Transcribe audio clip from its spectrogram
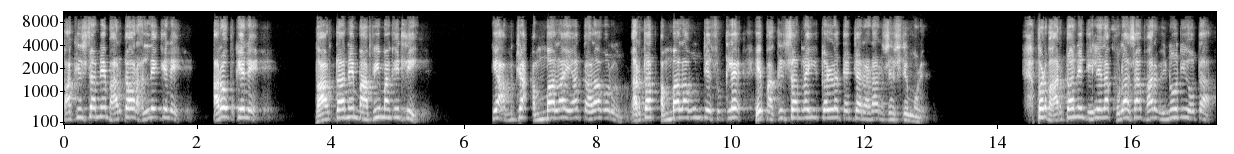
पाकिस्तानने भारतावर हल्ले केले आरोप केले. भारताने माफी मागितली. की आमच्या अंबाला या तळावरून अर्थात अंबालाहून ते सुटले हे पाकिस्तानलाही कळलं त्यांच्या रडार सिस्टीममुळे. पण भारताने दिलेला खुलासा फार विनोदी होता.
